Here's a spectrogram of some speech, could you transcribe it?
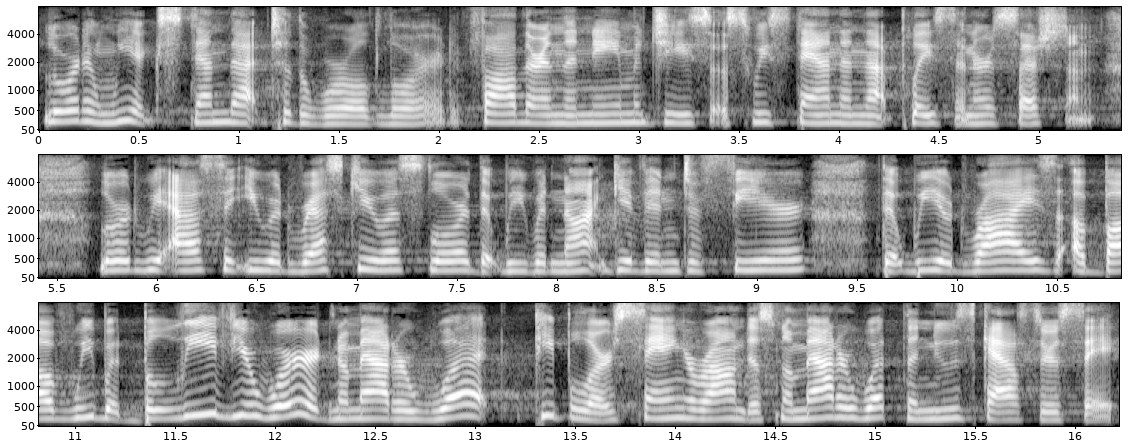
Lord, and we extend that to the world, Lord. Father, in the name of Jesus, we stand in that place intercession. Lord, we ask that you would rescue us, Lord, that we would not give in to fear, that we would rise above, we would believe your word no matter what people are saying around us, no matter what the newscasters say,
